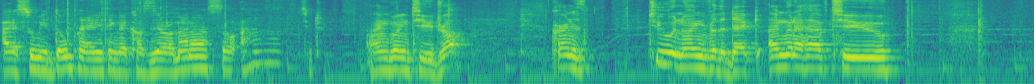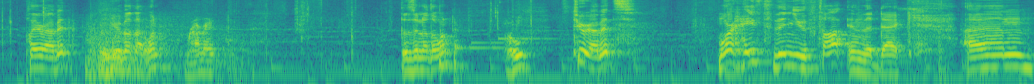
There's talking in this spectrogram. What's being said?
I assume you don't play anything that costs zero mana, so uh, it's your turn. I'm going to drop. Karn is too annoying for the deck. I'm gonna have to play a rabbit. You hear about that one? Rabbit. There's another one. Oh. Two rabbits. More haste than you thought in the deck. Um,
